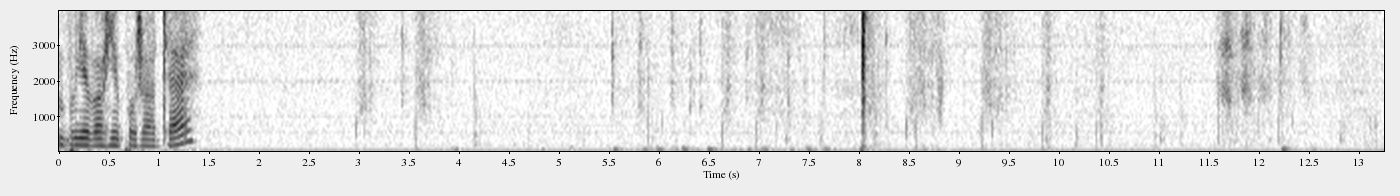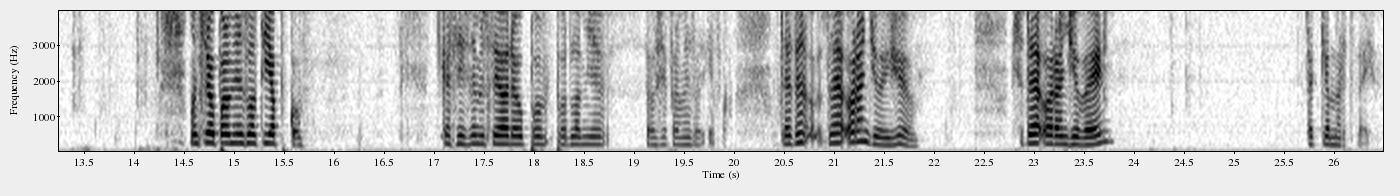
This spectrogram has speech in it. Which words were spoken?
Nebo mě vážně pořád jde? On si dal mě zlatý jabko. Teďka si jsem jestli ho po, podle mě, jo si mě zlatý jabko. To je, ten, to je oranžový, že jo? Když to je oranžový, tak je mrtvý.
